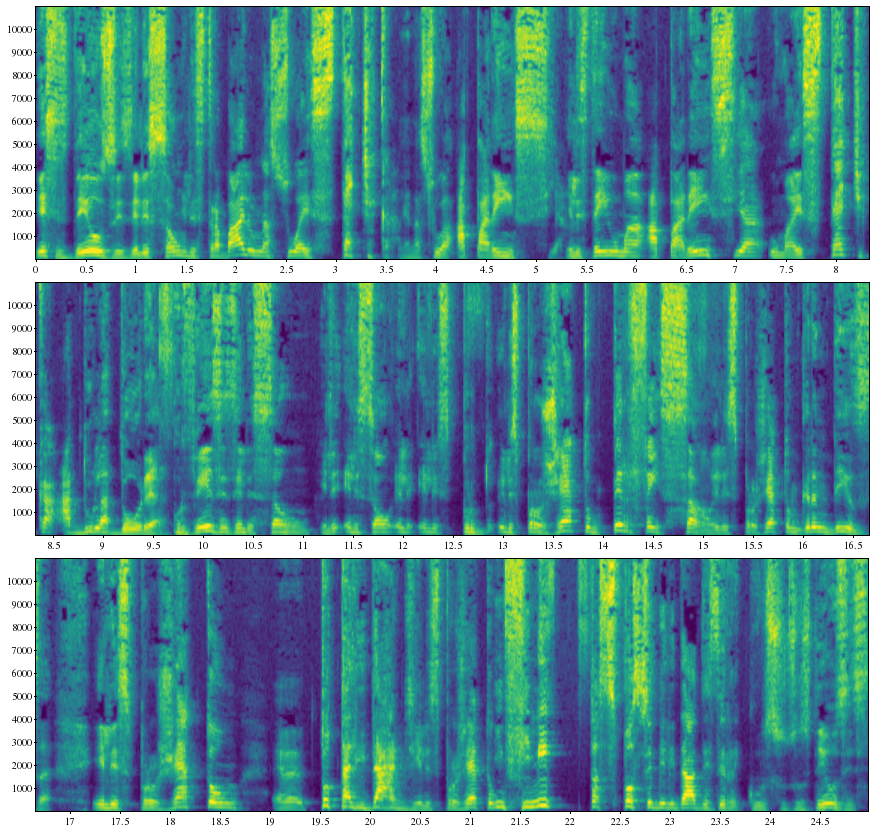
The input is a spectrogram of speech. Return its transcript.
esses deuses, eles são, eles trabalham na sua estética, né, na sua aparência. Eles têm uma aparência, uma estética aduladora. Por vezes eles são, eles, eles são, eles, eles, eles projetam perfeição, eles projetam grandeza, eles projetam é, totalidade, eles projetam infinitas possibilidades de recursos. Os deuses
